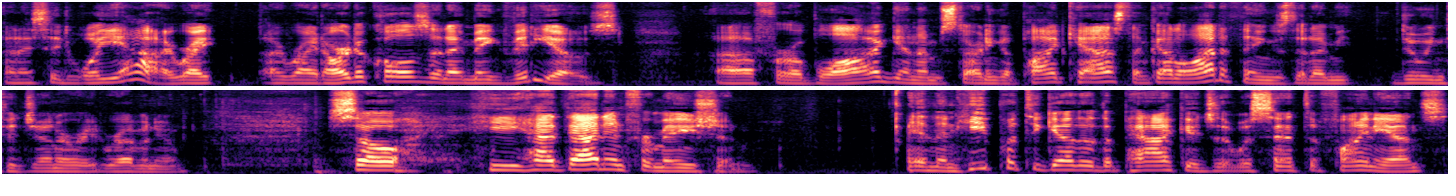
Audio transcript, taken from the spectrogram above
And I said, Well, yeah, I write, I write articles and I make videos. Uh, for a blog and I'm starting a podcast. I've got a lot of things that I'm doing to generate revenue. So he had that information. And then he put together the package that was sent to finance.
